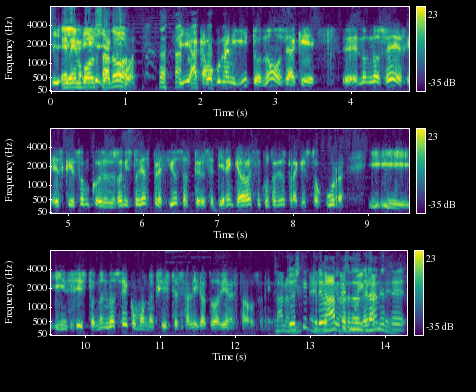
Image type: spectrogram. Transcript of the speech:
Y- El y- y embolsador. acabó- sí, acabó con un anillito, ¿no? O sea que, eh, no, no sé, es, es que son, son historias preciosas, pero se tienen que dar las circunstancias para que esto ocurra. Y, insisto, no, no sé cómo no existe esa liga todavía en Estados Unidos. Claro, Yo es que el creo gap que es muy verdaderamente... grande.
